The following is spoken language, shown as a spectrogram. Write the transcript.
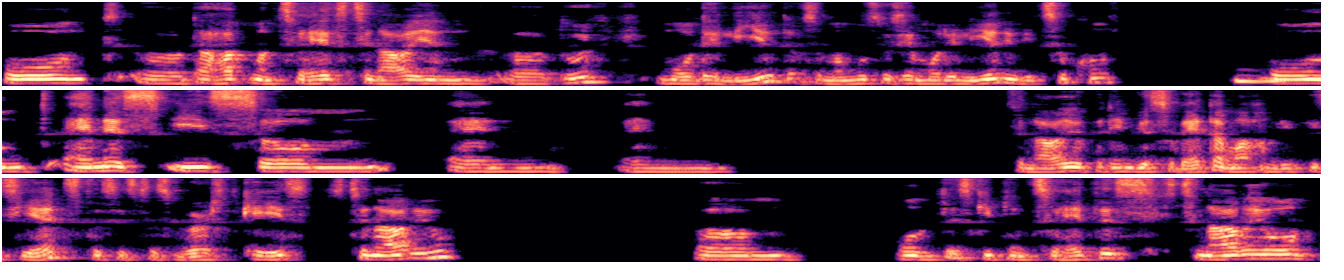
Und äh, da hat man zwei Szenarien äh, durchmodelliert. Also man muss es ja modellieren in die Zukunft. Mhm. Und eines ist ähm, ein, ein Szenario, bei dem wir so weitermachen wie bis jetzt. Das ist das Worst-Case-Szenario. Ähm, und es gibt ein zweites Szenario,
